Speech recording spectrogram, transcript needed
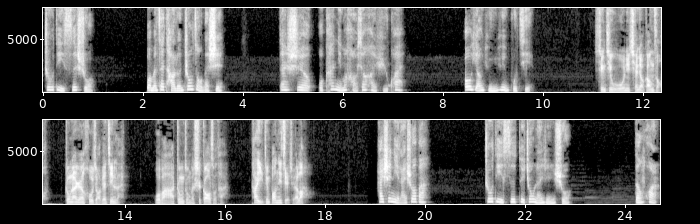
朱蒂斯说：“我们在讨论钟总的事，但是我看你们好像很愉快。”欧阳云云不解：“星期五你前脚刚走，钟兰人后脚便进来。”我把钟总的事告诉他，他已经帮你解决了。还是你来说吧。”朱蒂斯对钟兰人说。“等会儿。”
